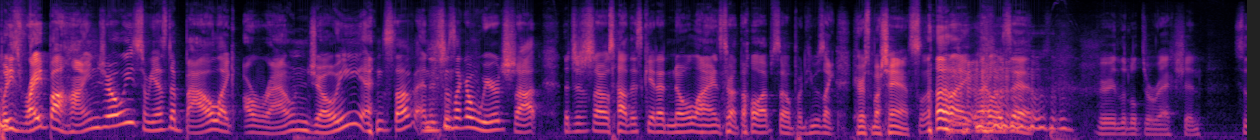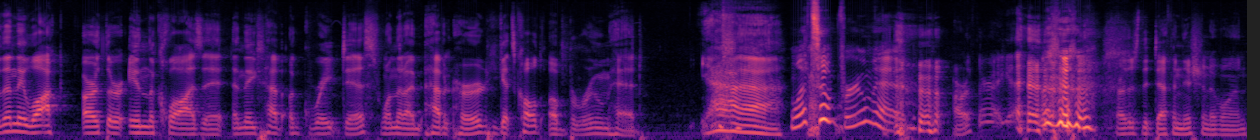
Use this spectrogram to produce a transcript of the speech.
but he's right behind Joey so he has to bow like around Joey and stuff and it's just like a weird shot that just shows how this kid had no lines throughout the whole episode but he was like here's my chance like that was it Very little direction. So then they lock Arthur in the closet, and they have a great diss, one that I haven't heard. He gets called a broomhead. Yeah. What's a broomhead? Arthur, I guess. Arthur's the definition of one.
